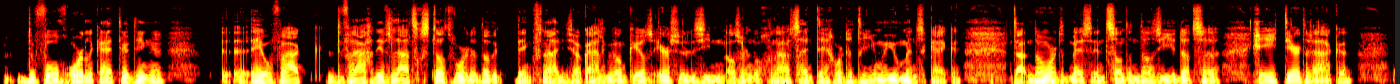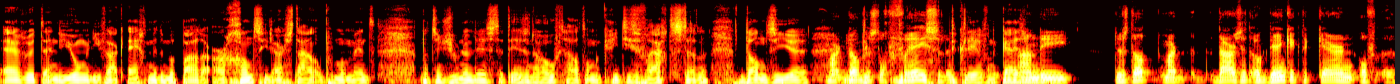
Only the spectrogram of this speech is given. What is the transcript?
de volgordelijkheid der dingen eh, heel vaak de vragen die als laatst gesteld worden, dat ik denk van nou, die zou ik eigenlijk wel een keer als eerst willen zien als er nog, nou het zijn tegenwoordig 3 miljoen mensen kijken. Nou, dan wordt het meest interessant en dan zie je dat ze geïrriteerd raken. En Rutte en de jongen die vaak echt met een bepaalde arrogantie daar staan op het moment dat een journalist het in zijn hoofd haalt om een kritische vraag te stellen, dan zie je... Maar dat is toch vreselijk? De, kleren van de keizer. Aan die, dus dat, maar daar zit ook denk ik de kern of uh,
